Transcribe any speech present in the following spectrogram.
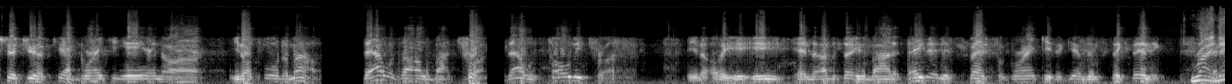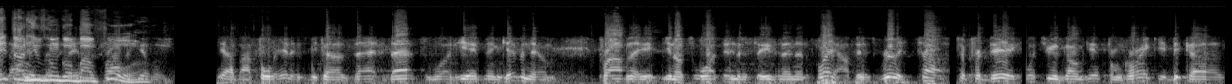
should you have kept Greinke in or you know pulled him out? That was all about trust. That was totally trust. You know, he, he and the other thing about it, they didn't expect for Greinke to give them six innings. Right, they thought he was going to go about four. Yeah, about four innings because that that's what he had been giving them probably, you know, towards the end of the season and in the playoffs. It's really tough to predict what you're going to get from Greinke because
